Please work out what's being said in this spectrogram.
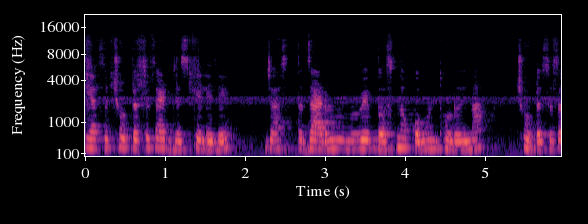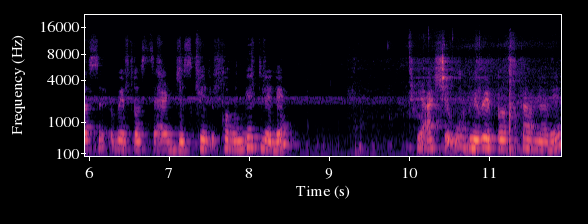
हे असं छोटंसंच ॲडजस्ट केलेलं आहे. जास्त जाड वेपर्स नको म्हणून थोडं ना छोटंसंच असं वेपर्सचं ॲडजस्ट केलं करून घेतलेले हे असे उभे वेपर्स करणार आहे.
